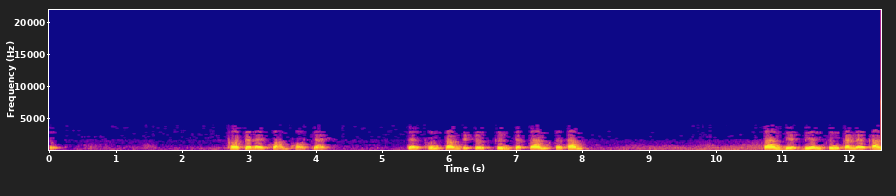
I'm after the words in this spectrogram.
สุข เขาจะได้ความพอใจ แต่ผลกรรมที่เกิดขึ้นจากการกระทำการเบียดเบียนซึ่งกันและกัน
